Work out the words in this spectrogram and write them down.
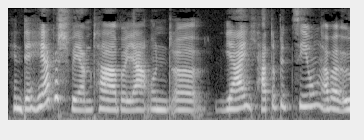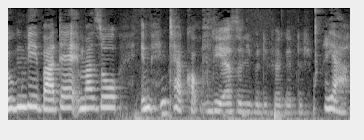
hinterhergeschwärmt habe, ja. Und äh, ja, ich hatte Beziehungen, aber irgendwie war der immer so im Hinterkopf. Die erste Liebe, die vergeht nicht. Ja.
